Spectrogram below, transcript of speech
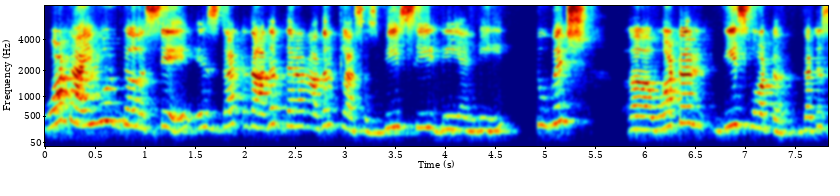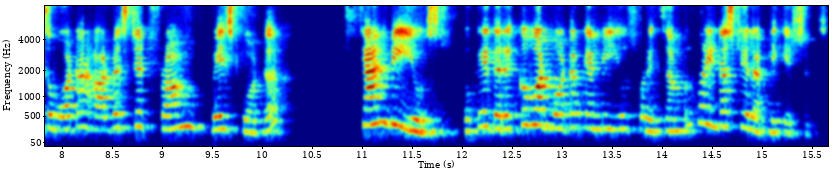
What I would uh, say is that the other, there are other classes B, C, D, and E to which uh, water, these water, that is the water harvested from wastewater, can be used. Okay, the recovered water can be used, for example, for industrial applications.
